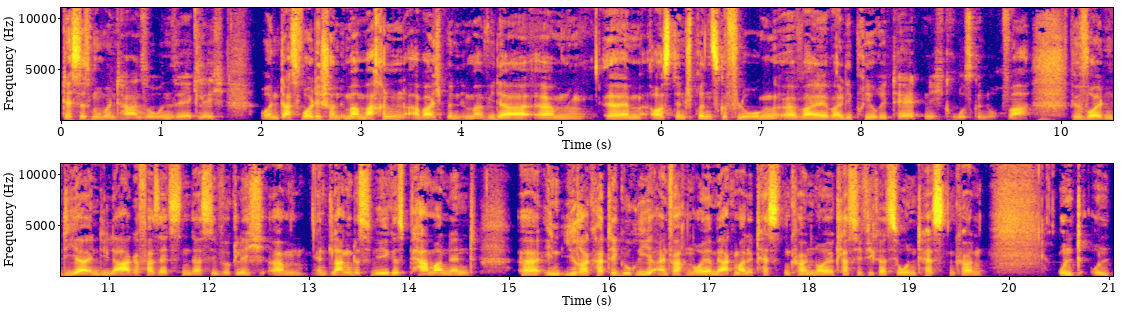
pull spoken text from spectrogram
Das ist momentan so unsäglich. Und das wollte ich schon immer machen, aber ich bin immer wieder ähm, ähm, aus den Sprints geflogen, äh, weil, weil die Priorität nicht groß genug war. Wir wollten die ja in die Lage versetzen, dass sie wirklich ähm, entlang des Weges permanent äh, in ihrer Kategorie einfach neue Merkmale testen können, neue Klassifikationen testen können. Und, und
